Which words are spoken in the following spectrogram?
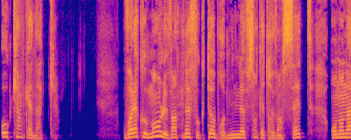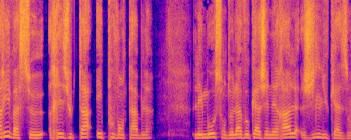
aucun Kanak. Voilà comment, le 29 octobre 1987, on en arrive à ce résultat épouvantable. Les mots sont de l'avocat général Gilles Lucaso.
